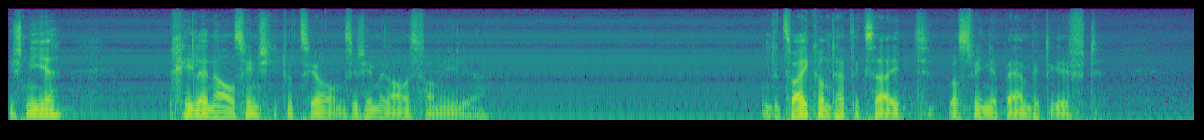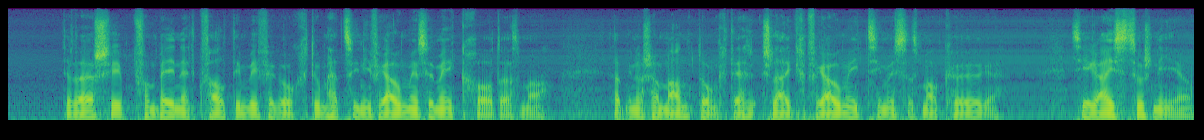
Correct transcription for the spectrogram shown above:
Ist nie Kirchen als Institution. Es ist immer alles Familie. Und der zweite Grund hat er gesagt, was Vinja Bern betrifft, der Worship von Bennett gefällt ihm wie verrückt. Darum hat seine Frau müssen mitkommen, das mal. Das hat mich noch charmant gedacht. Der schlägt die Frau mit, sie müssen das mal hören. Sie reist Schnee. Oder?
